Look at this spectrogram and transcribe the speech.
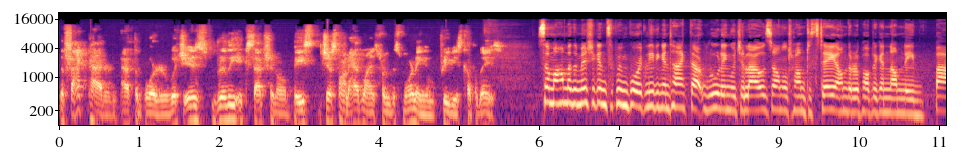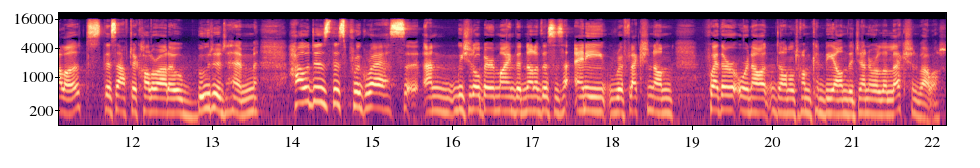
the fact pattern at the border, which is really exceptional based just on headlines from this morning and previous couple days. So, Mohamed, the Michigan Supreme Court leaving intact that ruling which allows Donald Trump to stay on the Republican nominee ballot. This after Colorado booted him. How does this progress? And we should all bear in mind that none of this is any reflection on whether or not Donald Trump can be on the general election ballot.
